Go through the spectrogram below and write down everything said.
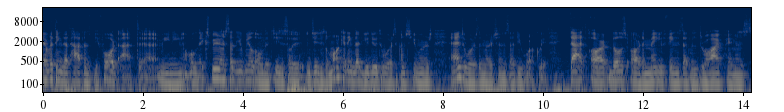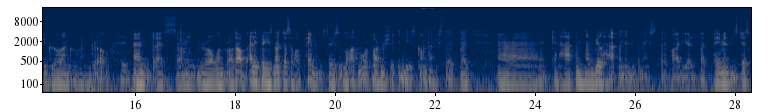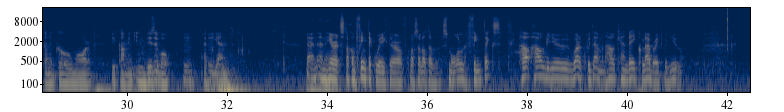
everything that happens before that, uh, meaning all the experience that you build, all the digital digital marketing that you do towards the consumers and towards the merchants that you work with. That are those are the main things that will drive payments to grow and grow and grow. Mm-hmm. And as I mean, Roland brought up, Alipay is not just about payments. There is a lot more partnership in these contexts that that. Uh, can happen and will happen in the next uh, five years. But payment is just going to go more becoming invisible mm. at mm. the end. Yeah, and, and here at Stockholm FinTech Week, there are of course a lot of small fintechs. How, how do you work with them and how can they collaborate with you?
